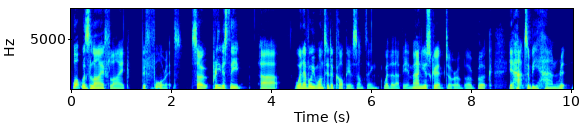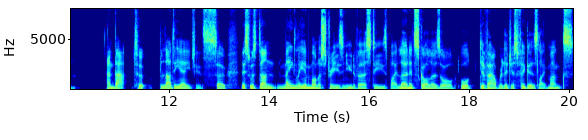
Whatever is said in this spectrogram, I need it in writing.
what was life like before it? So previously, uh, whenever we wanted a copy of something, whether that be a manuscript or a, or a book, it had to be handwritten. And that took bloody ages. So this was done mainly in monasteries and universities by learned scholars or or devout religious figures like monks.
